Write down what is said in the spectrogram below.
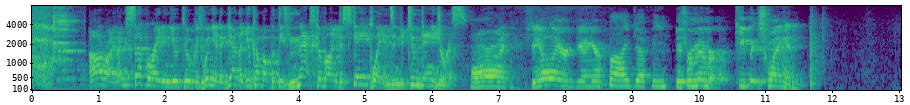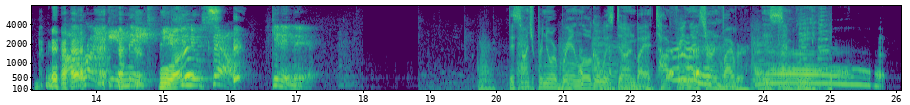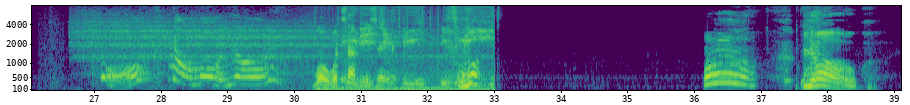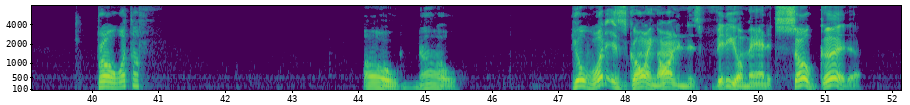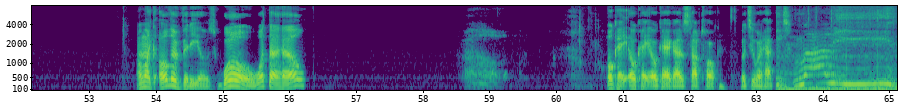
All right, I'm separating you two because when you're together, you come up with these mastermind escape plans and you're too dangerous. All right. See you later, Junior. Bye, Jeffy. Just remember, keep it swinging. All right, inmate. Here's your new What? cell. Get in there. This entrepreneur brand logo was done by a top freelancer on Fiverr. Is simply Whoa, what's that music? What? no! Bro, what the Oh, no. Yo, what is going on in this video, man? It's so good. Unlike other videos. Whoa, what the hell? Okay, okay, okay, I gotta stop talking. Let's see what happens. Mommy!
